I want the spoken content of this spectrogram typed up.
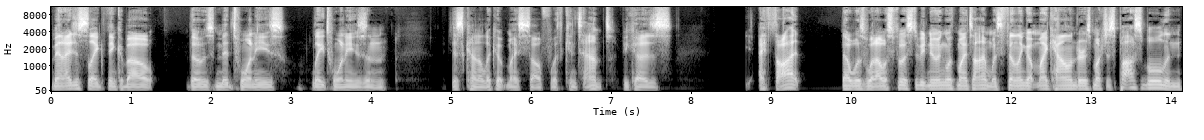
Man, I just like think about those mid 20s, late 20s, and just kind of look at myself with contempt because I thought that was what I was supposed to be doing with my time was filling up my calendar as much as possible and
